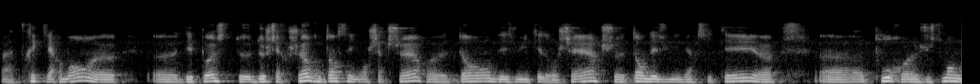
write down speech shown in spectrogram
bah, très clairement des postes de chercheurs ou d'enseignants-chercheurs dans des unités de recherche, dans des universités, pour justement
